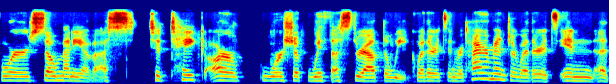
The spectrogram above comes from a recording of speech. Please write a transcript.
for so many of us to take our worship with us throughout the week, whether it's in retirement or whether it's in a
